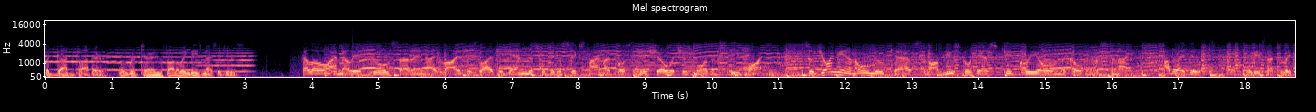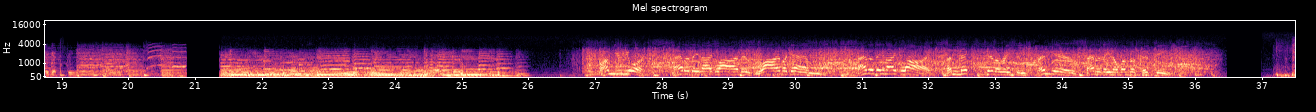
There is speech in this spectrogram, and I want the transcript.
The Godfather will return following these messages. Hello, I'm Elliot Gould. Saturday Night Live is live again. This will be the sixth time I've hosted this show, which is more than Steve Martin. So join me in an all-new cast and our musical guest, Kid Creole and the Coconuts, tonight. How did I do? Maybe it's not too late to get Steve. Night Live, the next generation's premieres Saturday, November 15th.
